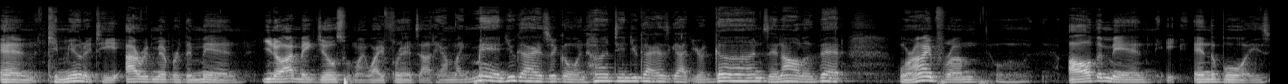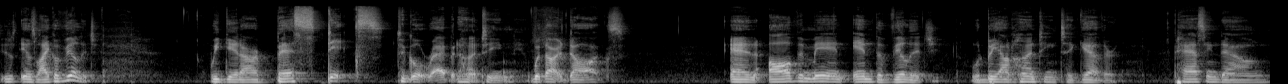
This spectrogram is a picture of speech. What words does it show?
and community, I remember the men. You know, I make jokes with my white friends out here. I'm like, man, you guys are going hunting. You guys got your guns and all of that. Where I'm from, all the men and the boys, it was like a village. We get our best sticks to go rabbit hunting with our dogs. And all the men in the village would be out hunting together, passing down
